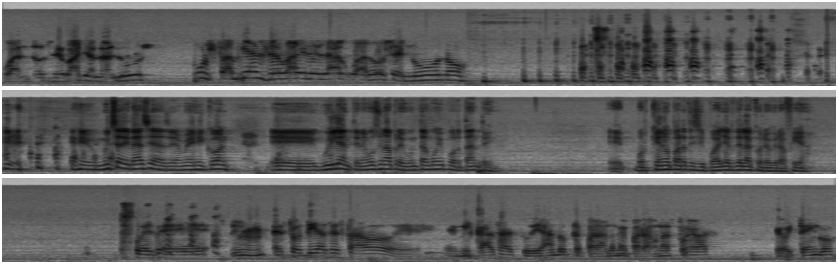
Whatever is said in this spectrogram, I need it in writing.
cuando se vaya la luz, pues también se va a ir el agua dos en uno. Eh, muchas gracias, eh, Mexicón. Eh, William, tenemos una pregunta muy importante. ¿Por qué no participó ayer de la coreografía? Pues estos días he estado en mi casa estudiando, preparándome para unas pruebas que hoy tengo.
